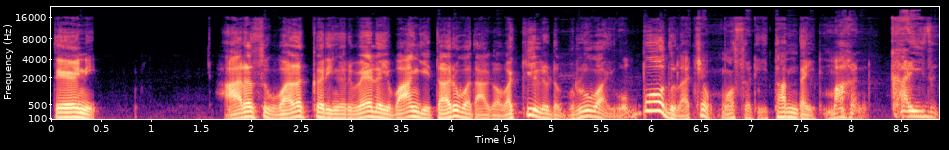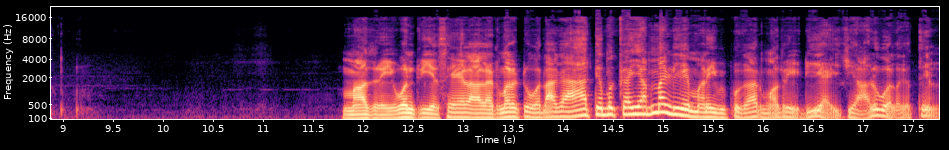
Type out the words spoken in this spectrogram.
தேனி. அரசு வழக்கறிஞர் வேலை வாங்கி தருவதாக வக்கீலிடம் ரூபாய் ஒன்பது லட்சம் மோசடி தந்தை மகன் கைது. மதுரை ஒன்றிய செயலாளர் மிரட்டுவதாக அதிமுக எம்எல்ஏ மனைவி புகார் மதுரை டிஐஜி அலுவலகத்தில்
